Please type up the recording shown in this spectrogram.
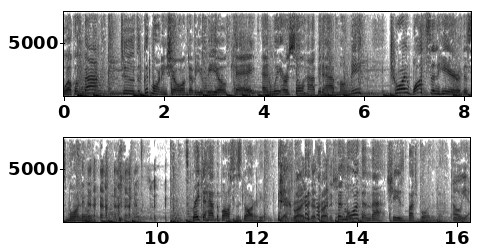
Welcome back to the Good Morning Show on WBOK. And we are so happy to have Monique Troy Watson here this morning. it's great to have the boss's daughter here. That's right. That's right. And but more old. than that, she's much more than that. Oh, yeah.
